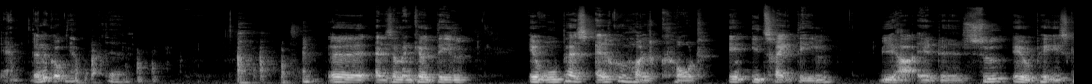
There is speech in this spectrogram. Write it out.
Ja, den er god. Ja. Det er det. Øh, altså, man kan jo dele Europas alkoholkort ind i tre dele. Vi har et øh, sydeuropæisk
